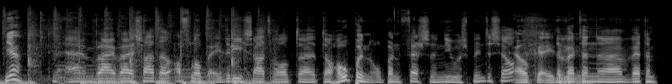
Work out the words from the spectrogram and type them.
Ja. En wij, wij zaten afgelopen E3 zaten we al te, te, hopen op een verse nieuwe Splinter Cell. Elke E3. Er werd een, werd een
